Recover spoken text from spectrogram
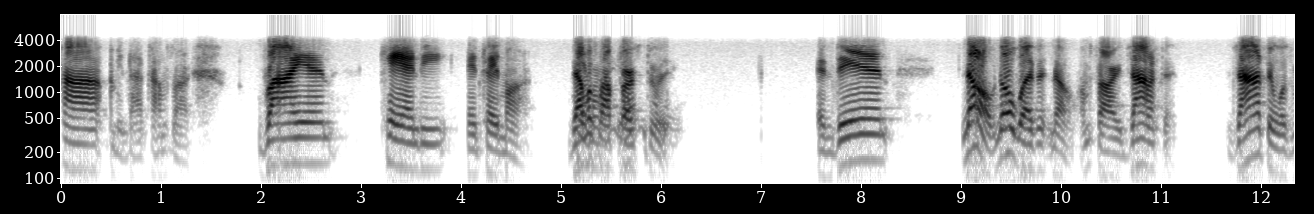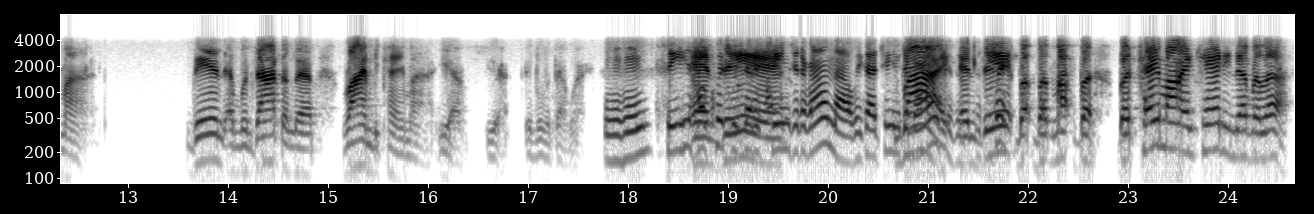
Tom. I mean not Tom. I'm sorry, Ryan, Kandi, and Tamar. That was my first yep. three. And then no, no, it wasn't. No, I'm sorry, Jonathan. Jonathan was mine. Then and when Jonathan left, Ryan became mine. Yeah, yeah, it went that way. Mhm. See how And quick we got to change it around now. We got to change it Right, around 'cause it's and then quick. but but my but but Tamar and Kandi never left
